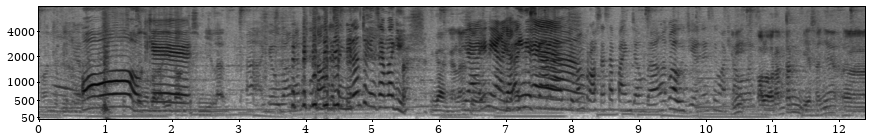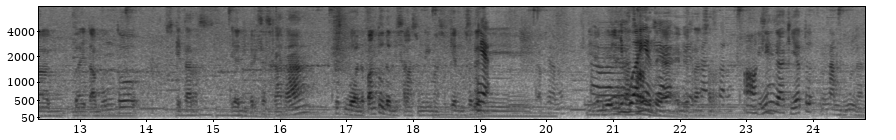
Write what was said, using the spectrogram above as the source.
Tahun ketiga. Oh, oke. lagi tahun ke-9. Ah, jauh banget tahun ke-9 tuh insem lagi. Enggak, enggak langsung. Ya ini yang, Yang ini sekarang. Cuman prosesnya panjang banget. Wah ujiannya sih masya Ini Allah. kalau orang kan biasanya eh, bayi tabung tuh sekitar ya diperiksa sekarang, terus bulan depan tuh udah bisa langsung dimasukin, maksudnya Iya. di apa sih namanya? Di embryonya Dibuahin. transfer gitu ya, embryo iya, transfer. transfer. Oh, oke. Ini enggak Kia tuh 6 bulan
